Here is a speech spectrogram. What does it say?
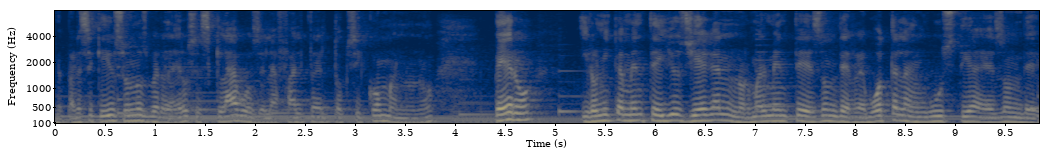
me parece que ellos son los verdaderos esclavos de la falta del toxicómano, ¿no? Pero, irónicamente, ellos llegan, normalmente es donde rebota la angustia, es donde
